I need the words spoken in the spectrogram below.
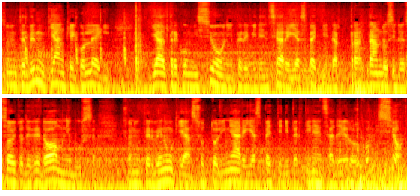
sono intervenuti anche i colleghi di altre commissioni per evidenziare gli aspetti, trattandosi del solito decreto omnibus, sono intervenuti a sottolineare gli aspetti di pertinenza delle loro commissioni.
